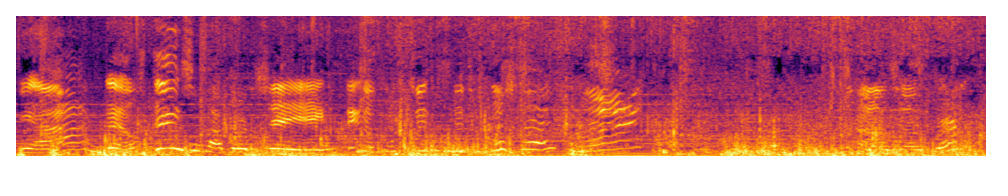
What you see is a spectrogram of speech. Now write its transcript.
Ja, zelfs deze gaat door de zee heen. Ik denk dat het nog 20 minuten gekost heeft, maar... We gaan zo hoor.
